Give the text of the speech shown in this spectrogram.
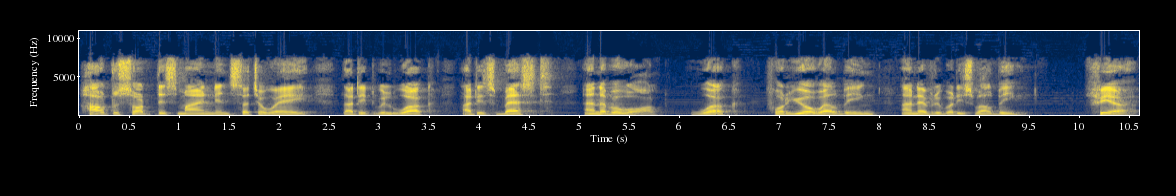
how to sort this mind in such a way that it will work at its best and above all, work for your well-being and everybody's well-being. Fear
